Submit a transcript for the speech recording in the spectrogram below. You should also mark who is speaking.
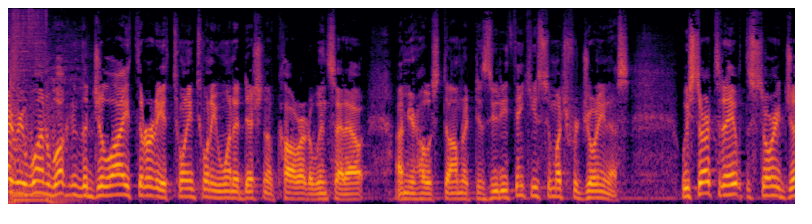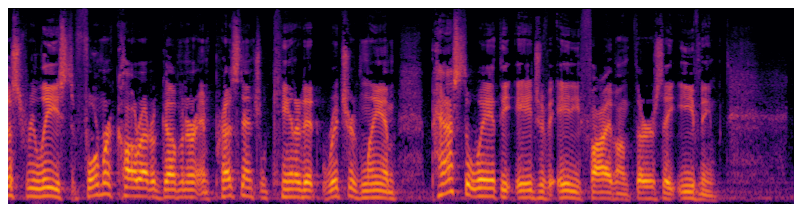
Speaker 1: Hi, everyone. Welcome to the July 30th, 2021 edition of Colorado Inside Out. I'm your host, Dominic Dezzutti. Thank you so much for joining us. We start today with the story just released. Former Colorado Governor and presidential candidate Richard Lamm passed away at the age of 85 on Thursday evening.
